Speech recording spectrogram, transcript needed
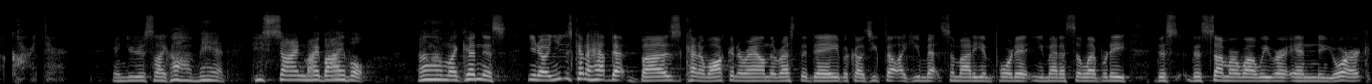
MacArthur, and you're just like, oh man, he signed my Bible. Oh my goodness. You know, and you just kind of have that buzz kind of walking around the rest of the day because you felt like you met somebody important, you met a celebrity. This this summer while we were in New York,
